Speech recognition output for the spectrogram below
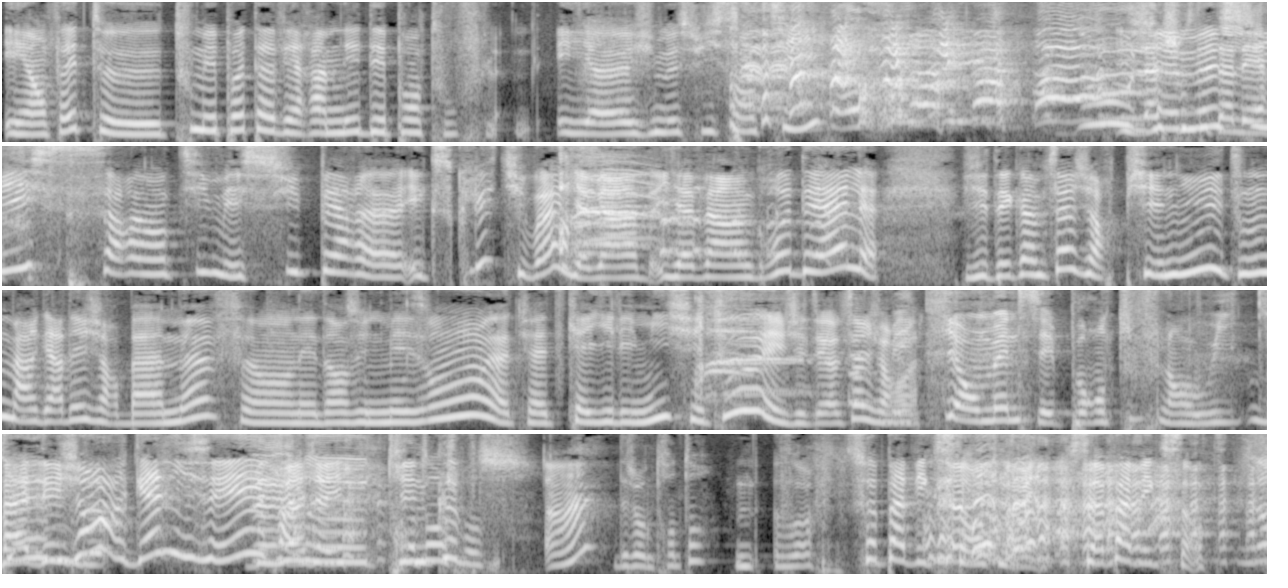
Et en fait, euh, tous mes potes avaient ramené des pantoufles. Et euh, je me suis sentie, la je me suis sentie mais super euh, exclue, tu vois. Il y avait un, il y avait un gros DL. J'étais comme ça, genre pieds nus, et tout le monde m'a regardé, genre bah meuf, on est dans une maison, euh, tu vas te cailler les miches et tout. Et j'étais comme ça, genre Mais qui emmène ses pantoufles en week bah des gens organisés. Des gens j'avais- de j'ai 30 une ans, je pense. Hein Des gens de 30 ans. Sois pas vexante, Marie. Sois pas vexante. Non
